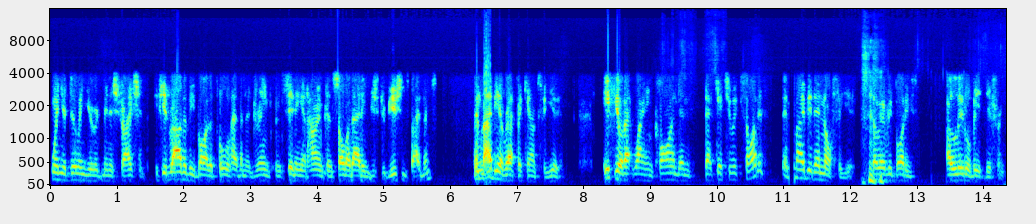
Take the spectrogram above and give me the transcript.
when you're doing your administration. If you'd rather be by the pool having a drink than sitting at home consolidating distribution statements, then maybe a wrap account's for you. if you're that way inclined and that gets you excited, then maybe they're not for you. So everybody's a little bit different.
